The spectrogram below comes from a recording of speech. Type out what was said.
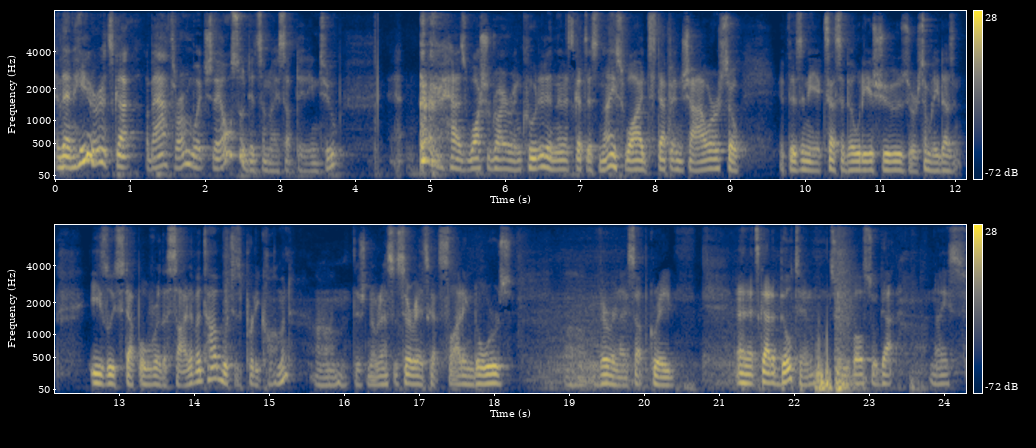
And then here it's got a bathroom, which they also did some nice updating to. has washer dryer included, and then it's got this nice wide step-in shower. So if there's any accessibility issues or somebody doesn't easily step over the side of a tub, which is pretty common, um, there's no necessary. It's got sliding doors. Uh, very nice upgrade. And it's got a built-in, so you've also got nice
